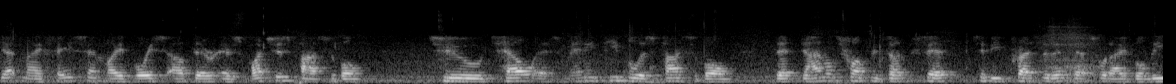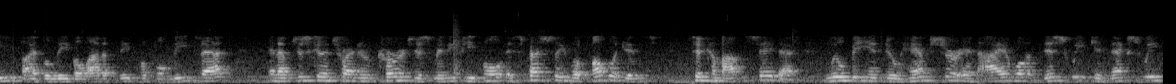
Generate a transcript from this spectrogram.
get my face and my voice out there as much as possible to tell as many people as possible that Donald Trump is unfit to be president. That's what I believe. I believe a lot of people believe that. And I'm just going to try to encourage as many people, especially Republicans, to come out and say that. We'll be in New Hampshire and Iowa this week and next week,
